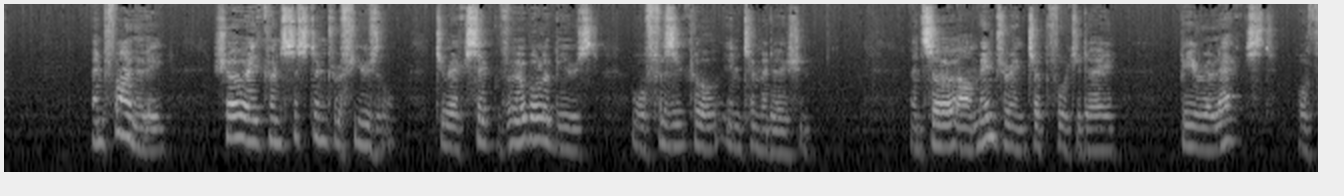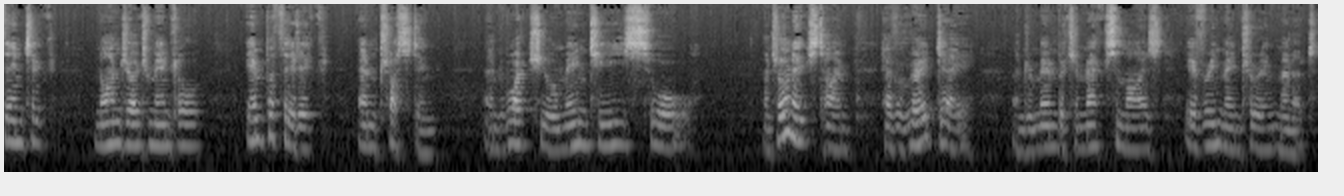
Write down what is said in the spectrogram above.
And finally, show a consistent refusal to accept verbal abuse or physical intimidation. And so, our mentoring tip for today be relaxed, authentic, non judgmental, empathetic, and trusting, and watch your mentees soar. Until next time, have a great day, and remember to maximize every mentoring minute.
